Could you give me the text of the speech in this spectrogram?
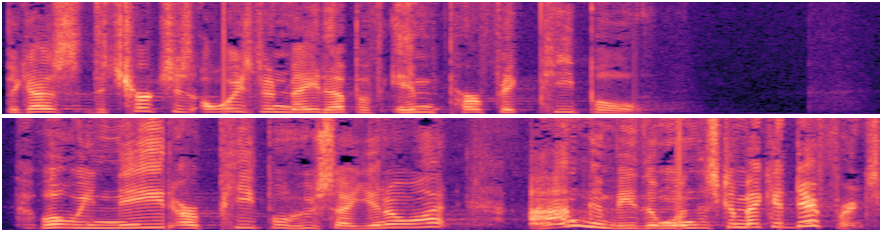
Because the church has always been made up of imperfect people. What we need are people who say, you know what? I'm going to be the one that's going to make a difference.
